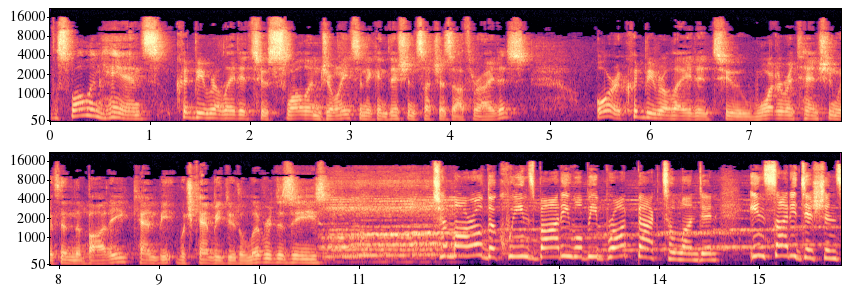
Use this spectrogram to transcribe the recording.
The swollen hands could be related to swollen joints in a condition such as arthritis, or it could be related to water retention within the body, can be, which can be due to liver disease. Tomorrow, the Queen's body will be brought back to London. Inside Edition's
